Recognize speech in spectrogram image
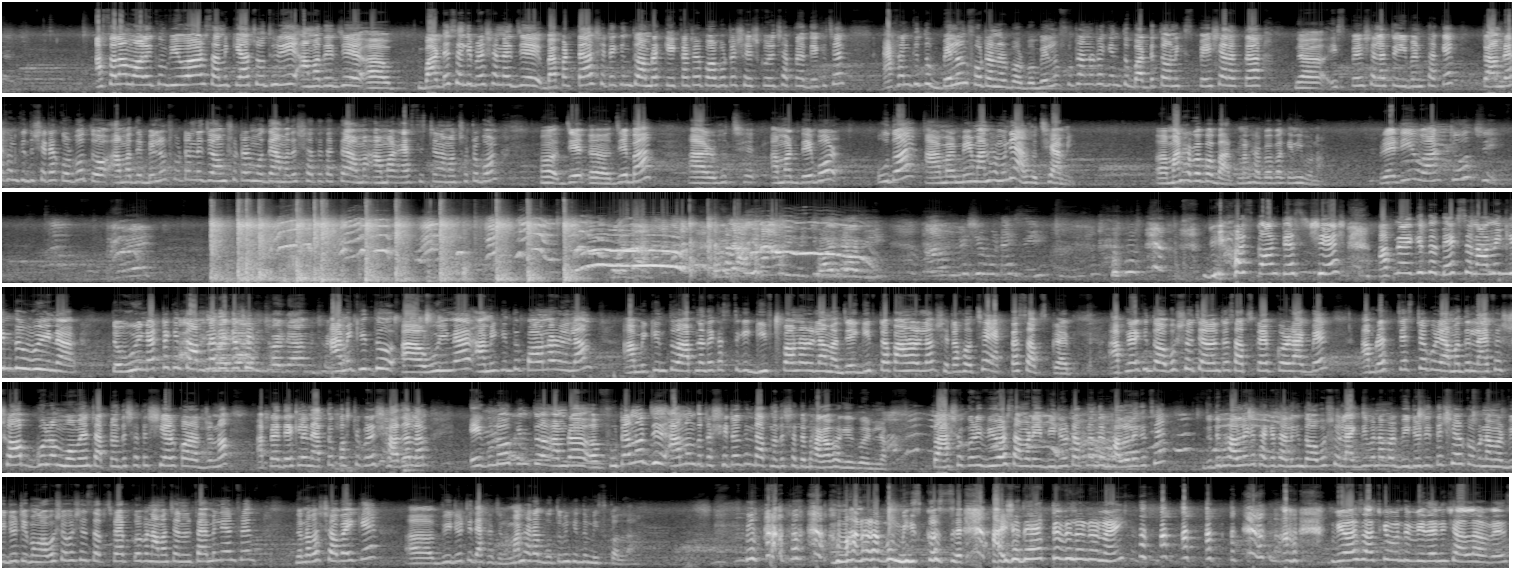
আসসালামু আলাইকুম ভিউয়ার্স, আমি কেয়া চৌধুরী। আমাদের যে বার্থডে সেলিব্রেশনের যে ব্যাপারটা, সেটা কিন্তু আমরা কেক কাটার পর্বটা শেষ করেছি, আপনারা দেখেছেন। এখন কিন্তু বেলুন ফোটানোর পর্ব। বেলুন ফোটানোটা কিন্তু বার্থডেতে অনেক স্পেশাল একটা স্পেশাল একটা ইভেন্ট থাকে। তো আমরা এখন কিন্তু সেটা করব। তো আমাদের বেলুন ফোটানোর যে অংশটার মধ্যে আমাদের সাথে থাকতে আমা- আমার অ্যাসিস্ট্যান্ট আমার ছোট বোন যে জেবা, আর হচ্ছে আমার দেবর উদয়, আর আমার মেয়ে মানহামণি, আর হচ্ছে আমি। মানহার বাবা বাদ, মানহার বাবাকে নিব না। Ready one two three viewers contest শেষ। আপনারা কিন্তু দেখছেন আমি কিন্তু উইনার তো উইনারটা কিন্তু আপনাদের কাছে আমি কিন্তু উইনার আমি কিন্তু পাওনা রইলাম। আমি কিন্তু আপনাদের কাছ থেকে গিফট পাওনা রইলাম আর যে গিফটটা পাওনা রইলাম সেটা হচ্ছে একটা সাবস্ক্রাইব আপনারা কিন্তু অবশ্যই চ্যানেলটা সাবস্ক্রাইব করে রাখবেন। আমরা চেষ্টা করি আমাদের লাইফের সবগুলো মোমেন্ট আপনাদের সাথে শেয়ার করার জন্য। আপনারা দেখলেন এত কষ্ট করে সাজালাম। এগুলোও কিন্তু আমরা ফুটানোর যে আনন্দটা সেটাও কিন্তু আপনাদের সাথে ভাগাভাগি করে নিলাম। তো আশা করি ভিউয়ার্স আমার এই ভিডিওটা আপনাদের ভালো লেগেছে। যদি ভালো লেগে থাকে তাহলে কিন্তু অবশ্যই লাইক দিবেন আমার ভিডিওটিতে শেয়ার করবেন আমার ভিডিওটি এবং অবশ্যই অবশ্যই সাবস্ক্রাইব করবেন আমার চ্যানেল ফ্যামিলি অ্যান্ড ফ্রেন্ডস ধন্যবাদ সবাইকে। ভিডিওটি দেখার জন্য। মানহারাব্বু, তুমি কিন্তু মিস করলা। মানহারাব্বু মিস করছে। আইসাতে একটা বেলুনও নাই। ভিউয়ার্স আজকে মধ্যে বিদায় নিচ্ছি। আল্লাহ হাফেজ।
